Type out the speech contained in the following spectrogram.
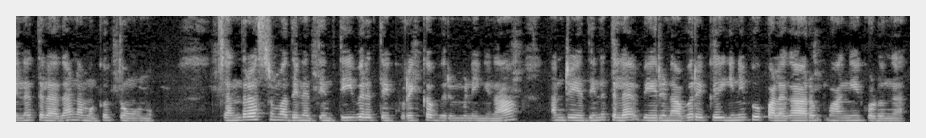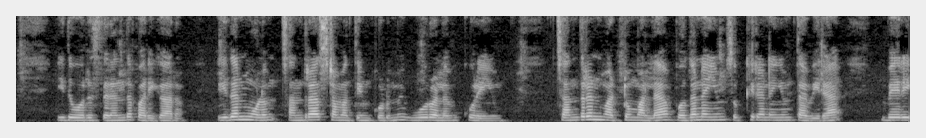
தினத்தில் தான் நமக்கு தோணும். சந்திராஷ்டம தினத்தின் தீவிரத்தை குறைக்க விரும்புனீங்கன்னா அன்றைய தினத்தில் வேறு நபருக்கு இனிப்பு பலகாரம் வாங்கி கொடுங்க. இது ஒரு சிறந்த பரிகாரம். இதன் மூலம் சந்திராஷ்டமத்தின் கொடுமை ஓரளவு குறையும். சந்திரன் மட்டுமல்ல புதனையும் சுக்கிரனையும் தவிர வேறு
